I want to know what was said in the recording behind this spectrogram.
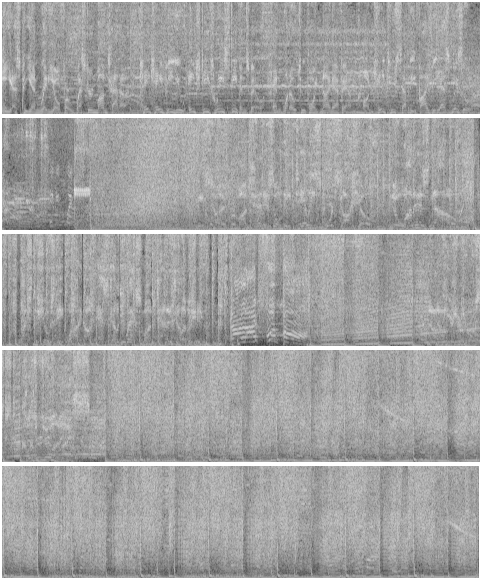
ESPN Radio for Western Montana, KKVU HD3 Stevensville, and 102.9 FM on K275BS Missoula. It's time for Montana's only daily sports talk show, Nuanez Now. Watch the show statewide on SWX Montana Television.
